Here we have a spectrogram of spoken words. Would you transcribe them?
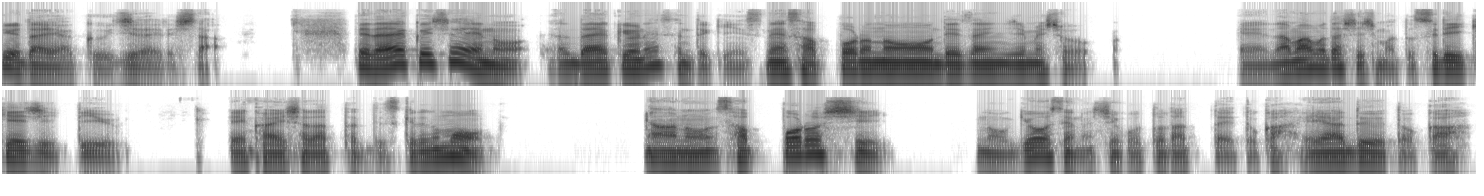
いう大学時代でした。で、大学時代の、大学4年生の時にですね、札幌のデザイン事務所、えー名前も出してしまうと 3KG っていう会社だったんですけれども、あの、札幌市の行政の仕事だったりとか、エアドゥとか、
